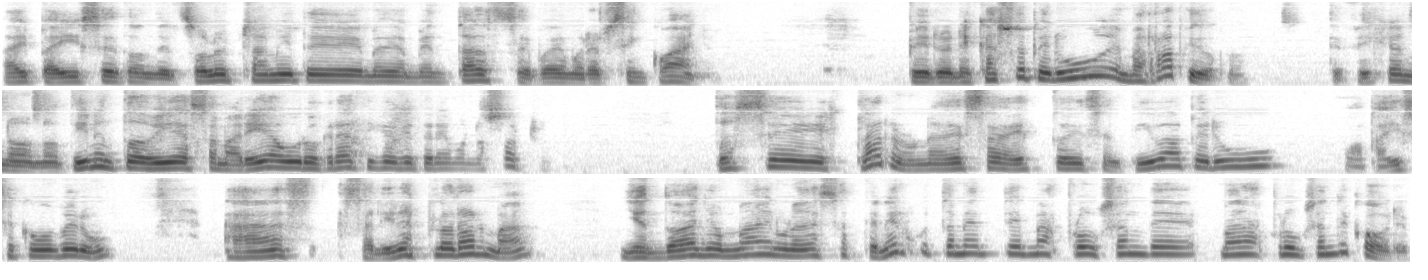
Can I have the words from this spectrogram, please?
Hay países donde solo el trámite medioambiental se puede demorar cinco años. Pero en el caso de Perú es más rápido. ¿Te fijas? No, no tienen todavía esa marea burocrática que tenemos nosotros. Entonces, claro, en una de esas esto incentiva a Perú o a países como Perú a salir a explorar más y en dos años más, en una de esas, tener justamente más producción de, más producción de cobre.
